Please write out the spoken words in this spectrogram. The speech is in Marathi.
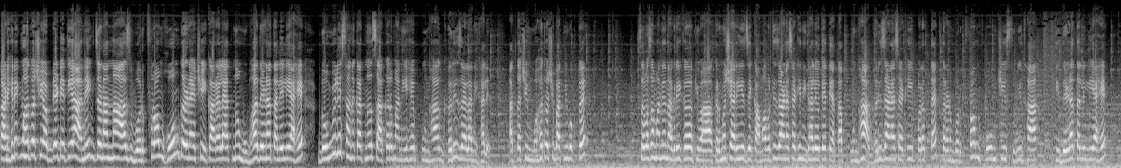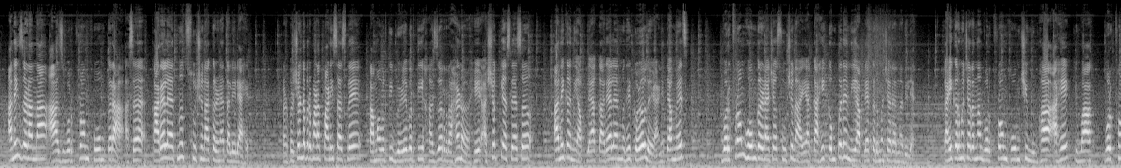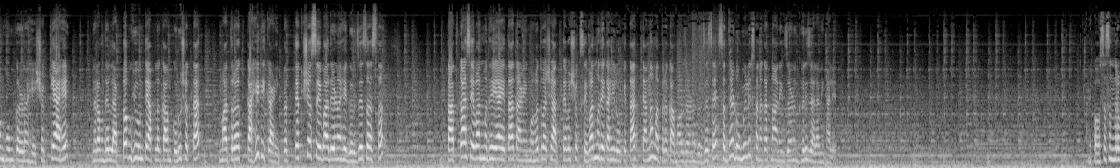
तर आणखीन एक महत्वाची अपडेट येते. अनेक जणांना आज वर्क फ्रॉम होम करण्याची कार्यालयातनं मुभा देण्यात आलेली आहे. डोंबिवली स्थानकातनं चाकरमानी हे पुन्हा घरी जायला निघाले आत्ताची महत्वाची बातमी बघतोय. सर्वसामान्य नागरिक किंवा कर्मचारी जे कामावरती जाण्यासाठी निघाले होते ते आता पुन्हा घरी जाण्यासाठी परत आहेत कारण वर्क फ्रॉम होमची सुविधा ही देण्यात आलेली आहे. अनेक जणांना आज वर्क फ्रॉम होम करा असं कार्यालयातनंच सूचना करण्यात आलेल्या आहेत. कारण प्रचंड प्रमाणात पाणी साचले कामावरती वेळेवरती हजर राहणं हे अशक्य असल्याचं अनेकांनी आपल्या कार्यालयांमध्ये कळवलंय आणि त्यामुळेच वर्क फ्रॉम होम करण्याच्या सूचना या काही कंपन्यांनी आपल्या कर्मचाऱ्यांना दिल्या काही कर्मचाऱ्यांना वर्क फ्रॉम होमची मुभा आहे किंवा वर्क फ्रॉम होम करणं हे शक्य आहे. घरामध्ये लॅपटॉप घेऊन ते आपलं काम करू शकतात. मात्र काही ठिकाणी प्रत्यक्ष सेवा देणं हे गरजेचं असतं. तात्काळ सेवांमध्ये या येतात आणि महत्त्वाच्या अत्यावश्यक सेवांमध्ये काही लोक येतात त्यांना मात्र कामावर जाणं गरजेचं आहे. सध्या डोंबिवली स्थानकातनं अनेक जण घरी जायला निघालेत. आणि पावसासंदर्भात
